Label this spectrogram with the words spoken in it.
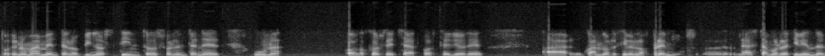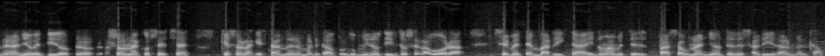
Porque normalmente los vinos tintos suelen tener una o dos cosechas posteriores a cuando reciben los premios. Las estamos recibiendo en el año 22, pero son las cosechas que son las que están en el mercado, porque un vino tinto se elabora, se mete en barrica y normalmente pasa un año antes de salir al mercado.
